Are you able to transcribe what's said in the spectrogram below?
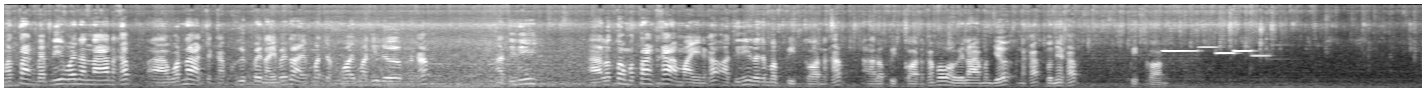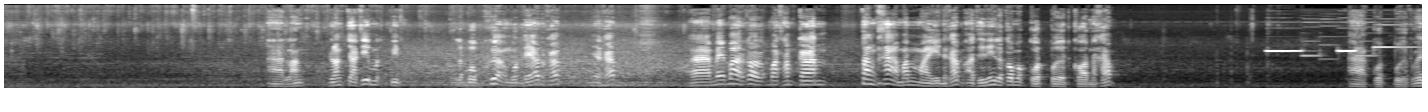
มาตั้งแบบนี้ไว้นานๆนะครับวันหน้าจะกลับคืนไปไหนไม่ได้ มันจะคอยมาที่เดิมนะครับทีนี้เราต้องมาตั้งค่าใหม่นะครับทีนี้เราจะมาปิดก่อนนะครับเราปิดก่อนนะครับเพราะว่าเวลามันเยอะนะครับ ตัวนี้ครับปิดก่อนหลังหลังจากที่มันปิดระบบเครื่องหมดแล้วนะครับเนี่ยครับแม่บ้านก็มาทำการตั้งค่ามันใหม่นะครับทีนี้เราก็มากดเปิดก่อนนะครับกดเปิดไว้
